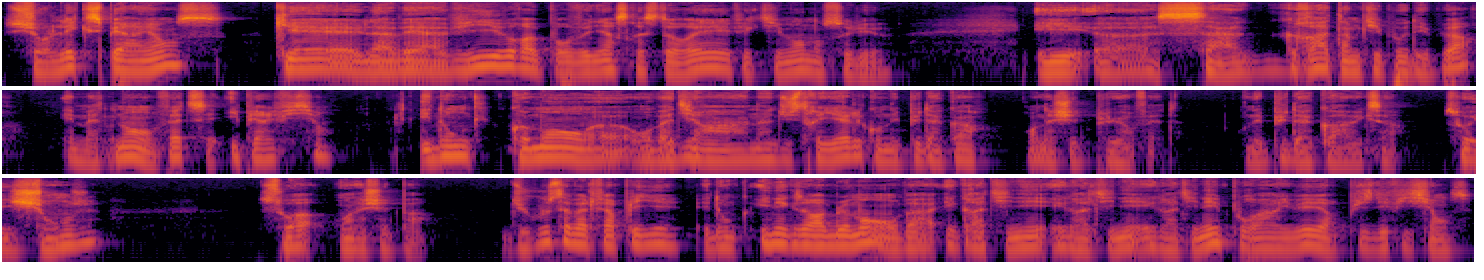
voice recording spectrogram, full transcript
sur l'expérience qu'elle avait à vivre pour venir se restaurer, effectivement, dans ce lieu. Et euh, ça gratte un petit peu au départ, et maintenant, en fait, c'est hyper efficient. Et donc, comment euh, on va dire à un industriel qu'on n'est plus d'accord On n'achète plus, en fait. On n'est plus d'accord avec ça. Soit il change, soit on n'achète pas. Du coup, ça va le faire plier. Et donc, inexorablement, on va égratigner, égratigner, égratigner pour arriver vers plus d'efficience.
